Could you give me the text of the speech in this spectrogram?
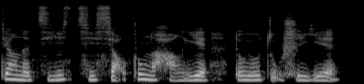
这样的极其小众的行业都有祖师爷，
